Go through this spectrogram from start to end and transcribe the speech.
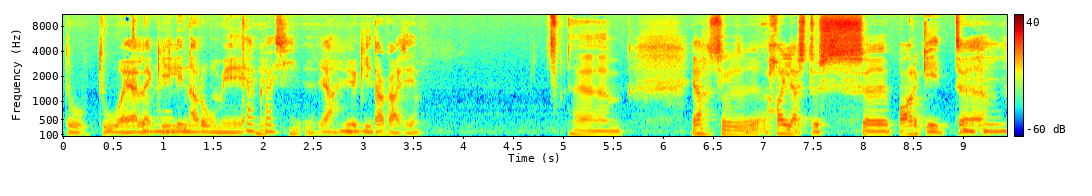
tuua jällegi linnaruumi jah, jõgi tagasi Ehm, jah, haljastuspargid mm,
